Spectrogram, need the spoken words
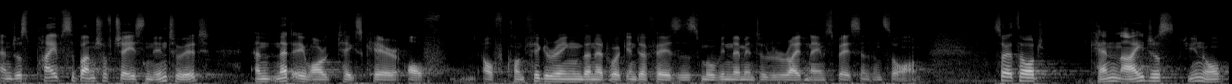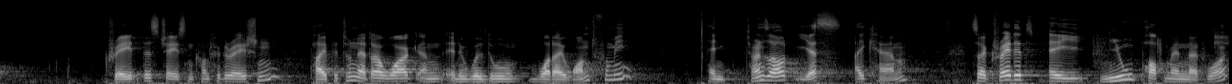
and just pipes a bunch of JSON into it. And netavark takes care of of configuring the network interfaces, moving them into the right namespaces, and so on. So I thought, can I just, you know, create this JSON configuration, pipe it to netavark, and, and it will do what I want for me? And turns out, yes, I can. So I created a new Podman network.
